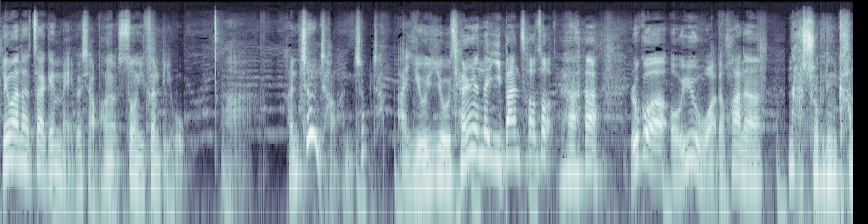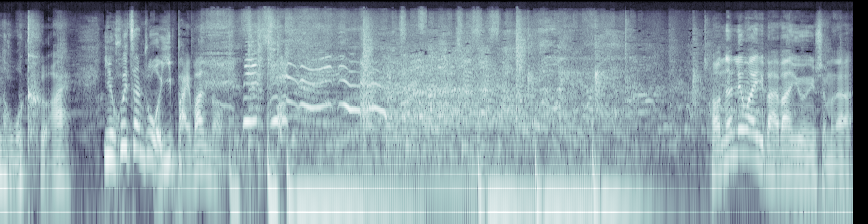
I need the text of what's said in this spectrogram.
另外呢，再给每个小朋友送一份礼物啊。很正常，很正常啊，有有钱人的一般操作。哈哈，如果偶遇我的话呢，那说不定看到我可爱，也会赞助我一百万呢。好，那另外一百万用于什么呢？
